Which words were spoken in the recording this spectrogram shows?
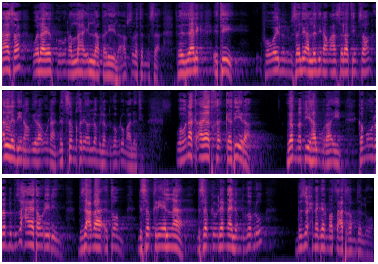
ናሳ ወላ የذክሩን ላ ኢላ ቀሊላ ኣብ ሱረት ንሳ ፈ እቲ ፈወይሉ ምሰሊ ኣለና ም ዓንሰላት የምሳኹን ኣለና ም ይራኡና ነቲ ሰብ ንኽሪኦ ኣሎም ኢሎም ንገብሩ ማለት እዩ ወሁናክ ኣያት ከቲራ ዘመ ፊሃ ልሙራኢን ከምኡ ውን ረቢ ብዙሕ ኣያት ኣውሪዱ እዩ ብዛዕባ እቶም ንሰብ ክርእየልና ንሰብ ክብለና ኢሎም ንገብሩ ብዙሕ ነገር መቕፃዕቲ ከም ዘለዎም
